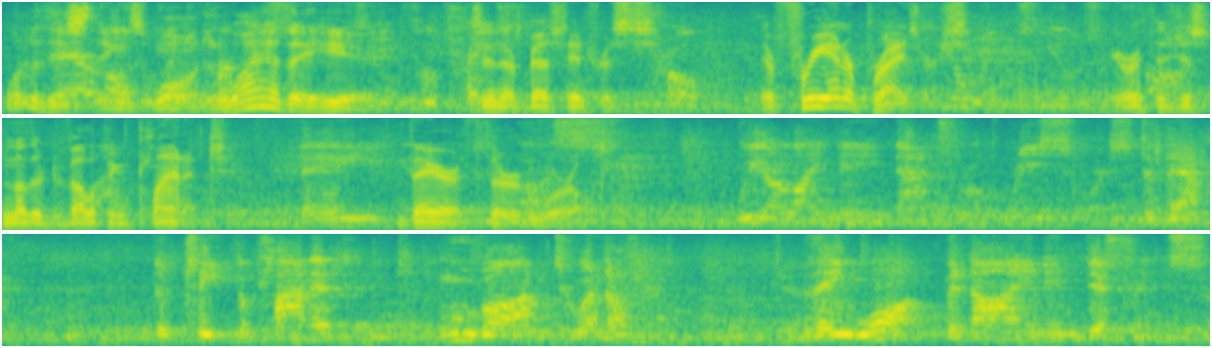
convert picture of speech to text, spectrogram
What do these things want, and why are they here? It's in their best interests. They're free enterprisers. The Earth is just another developing planet. They, their third world. We are like a natural resource to them. Deplete the planet, move on to another. They want benign indifference.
